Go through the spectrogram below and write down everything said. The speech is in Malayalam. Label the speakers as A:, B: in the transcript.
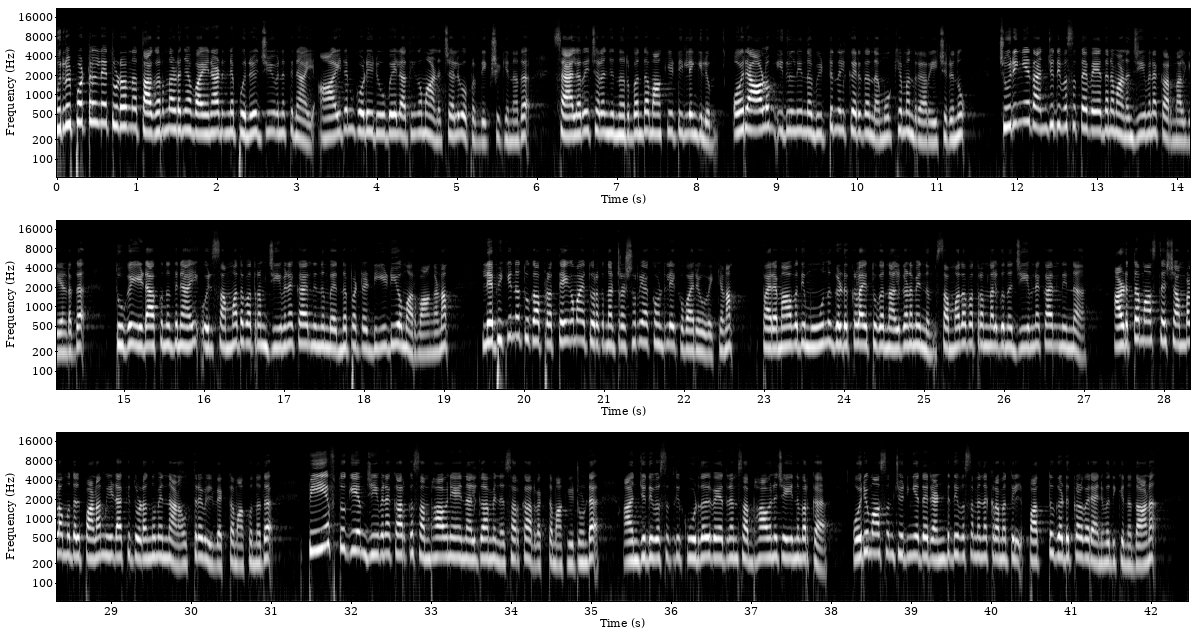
A: ഉരുൾപൊട്ടലിനെ തുടർന്ന് തകർന്നടഞ്ഞ വയനാടിന്റെ പുനരുജ്ജീവനത്തിനായി ആയിരം കോടി രൂപയിലധികമാണ് ചെലവ് പ്രതീക്ഷിക്കുന്നത്. സാലറി ചലഞ്ച് നിർബന്ധമാക്കിയിട്ടില്ലെങ്കിലും ഒരാളും ഇതിൽ നിന്ന് വിട്ടുനിൽക്കരുതെന്ന് മുഖ്യമന്ത്രി അറിയിച്ചിരുന്നു. ചുരുങ്ങിയത് അഞ്ചു ദിവസത്തെ വേതനമാണ് ജീവനക്കാർ നൽകേണ്ടത്. തുക ഈടാക്കുന്നതിനായി ഒരു സമ്മതപത്രം ജീവനക്കാരിൽ നിന്നും ബന്ധപ്പെട്ട ഡി ഡിഒമാർ വാങ്ങണം. ലഭിക്കുന്ന തുക പ്രത്യേകമായി തുറക്കുന്ന ട്രഷറി അക്കൗണ്ടിലേക്ക് വരവ് വയ്ക്കണം പരമാവധി മൂന്ന് ഗഡുക്കളായി തുക നൽകണമെന്നും സമ്മതപത്രം നൽകുന്ന ജീവനക്കാരിൽ നിന്ന് അടുത്ത മാസത്തെ ശമ്പളം മുതൽ പണം ഈടാക്കി തുടങ്ങുമെന്നാണ് ഉത്തരവിൽ വ്യക്തമാക്കുന്നത്. പി എഫ് തുകയും ജീവനക്കാർക്ക് സംഭാവനയായി നൽകാമെന്ന് സർക്കാർ വ്യക്തമാക്കിയിട്ടുണ്ട്. അഞ്ചു ദിവസത്തിൽ കൂടുതൽ വേതനം സംഭാവന ചെയ്യുന്നവർക്ക് ഒരു മാസം ചുരുങ്ങിയത് രണ്ട് ദിവസം എന്ന ക്രമത്തിൽ പത്ത് ഗഡുക്കൾ വരെ അനുവദിക്കുന്നതാണ്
